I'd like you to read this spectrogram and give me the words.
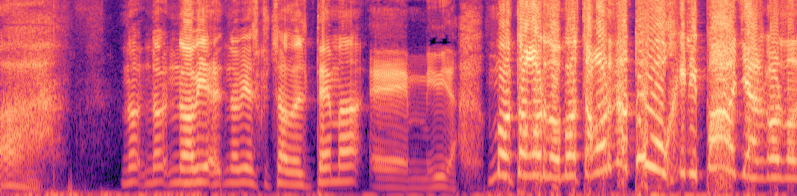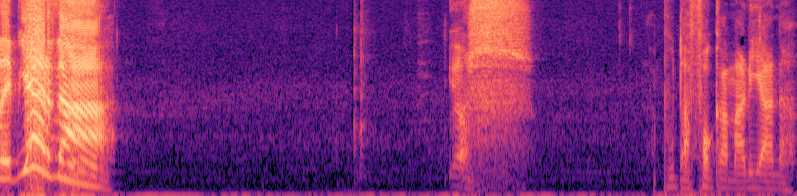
Ah, no, no, no, había, no había escuchado el tema en mi vida. ¡Moto gordo, moto gordo tú, gilipollas, gordo de mierda! Dios. La puta foca mariana.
